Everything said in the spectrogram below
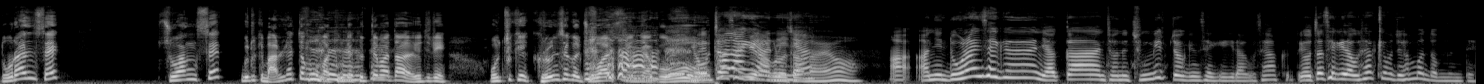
노란색, 주황색 뭐 이렇게 말을 했던 것 같은데 그때마다 애들이 어떻게 그런 색을 좋아할 수 있냐고. 왜 파랑이 여자색이라 아니냐? 그러잖아요. 아, 아니 노란색은 약간 저는 중립적인 색이라고 생각. 여자색이라고 생각해 본 적이 한 번도 없는데.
